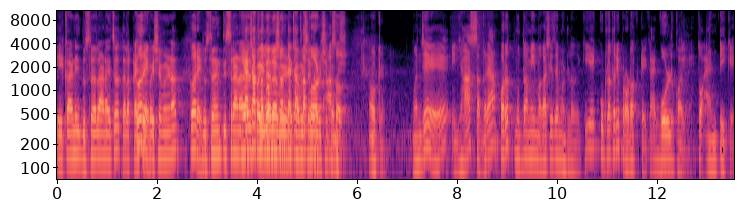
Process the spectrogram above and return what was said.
एका आणि दुसऱ्याला आणायचं त्याला Correct. पैसे मिळणार Correct. दुसऱ्याने तिसरा commission. ओके म्हणजे ह्या सगळ्या परत मुद्दा मी मगाशी जे म्हटलं की एक कुठला तरी प्रॉडक्ट आहे काय गोल्ड कॉईन आहे तो अँटिक आहे.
